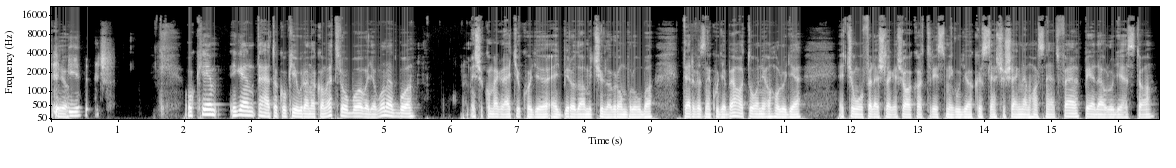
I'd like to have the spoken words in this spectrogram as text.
Jó. Oké, okay, igen, tehát akkor kiugranak a metróból, vagy a vonatból, és akkor meglátjuk, hogy egy birodalmi csillagrombolóba terveznek ugye behatolni, ahol ugye egy csomó felesleges alkatrészt még ugye a köztársaság nem használt fel, például ugye ezt a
